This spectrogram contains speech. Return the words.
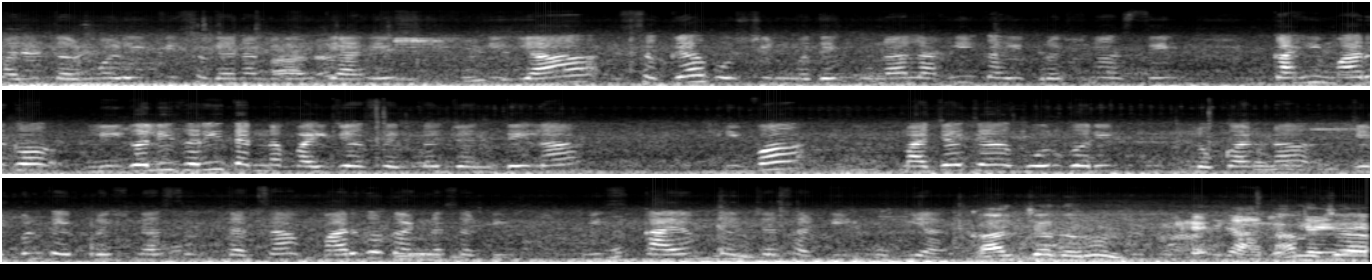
माझी तळमळीची सगळ्यांना विनंती आहे की या सगळ्या गोष्टींमध्ये कुणालाही काही प्रश्न असतील काही मार्ग लिगली जरी त्यांना पाहिजे असेल तर जनतेला किंवा माझ्या ज्या गोरगरीब लोकांना जे पण काही प्रश्न असतील त्याचा मार्ग काढण्यासाठी मी कायम त्यांच्यासाठी उभी आहे. कालच्या धरून आमच्या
